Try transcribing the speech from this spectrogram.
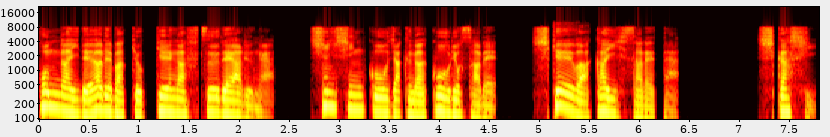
本来であれば極刑が普通であるが心神耗弱が考慮され死刑は回避された。しかし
